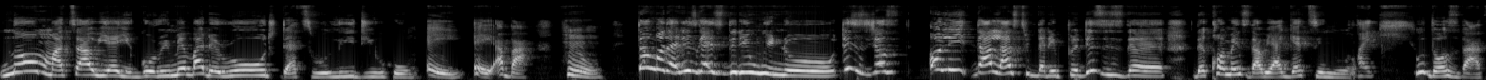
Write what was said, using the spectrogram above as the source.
No matter where you go, remember the road that will lead you home. Hey, hey, Abba. Hmm. Thank God that these guys didn't win. No, this is just only that last week that they played. This is the the comments that we are getting. Like, who does that?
